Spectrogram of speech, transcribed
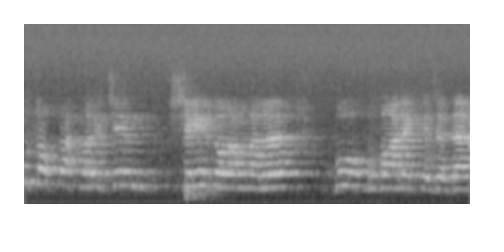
bu topraklar için şehit olanları bu mübarek gecede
